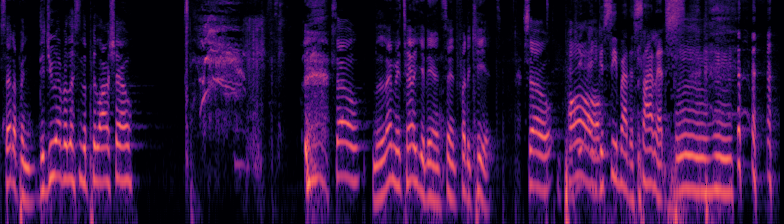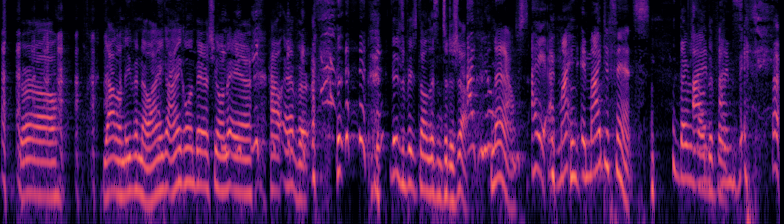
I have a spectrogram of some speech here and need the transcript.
setup. And did you ever listen to Pilar show? so let me tell you then, since for the kids. So You, Paul, you can see by the silence. Mm. girl, y'all don't even know. I ain't, I ain't gonna embarrass you on the air. However, this bitch don't listen to the show. I, you know, now, I'm just, I, I, my, in my defense, there's no defense. I'm,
